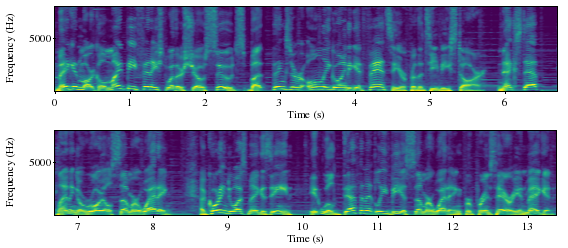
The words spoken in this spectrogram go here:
Meghan Markle might be finished with her show Suits, but things are only going to get fancier for the TV star. Next step planning a royal summer wedding. According to Us Magazine, it will definitely be a summer wedding for Prince Harry and Meghan,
